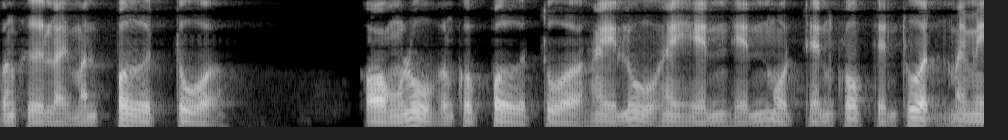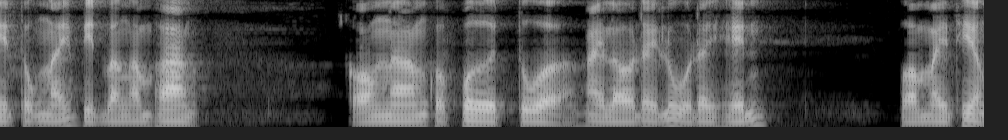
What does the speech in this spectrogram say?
มันคืออะไร มันเปิดตัวกองรูปมันก็เปิดตัวให้รู้ให้เห็นเห็นหมด เห็นครบเห็นทั่วไม่มีตรงไหนปิดบังอำพางกองน้ำก็เปิดตัว ให้เราได้รู้ได้เห็นความไม่เที่ยง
